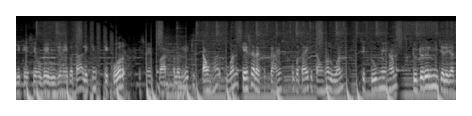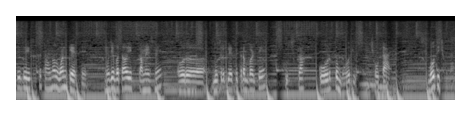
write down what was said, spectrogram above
ये कैसे हो गई मुझे नहीं पता, लेकिन एक और इसमें बात अलग है कि टाउन हॉल वन कैसा रह सकता है? हमें सबको पता है कि टाउन हॉल वन से टू में हम ट्यूटोरियल में चले जाते तो इसका टाउन हॉल वन कैसे मुझे बताओ ये कमेंट्स में, और दूसरे प्लेयर की तरफ़ बढ़ते उसका कोड तो बहुत छोटा है, बहुत ही छोटा है।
